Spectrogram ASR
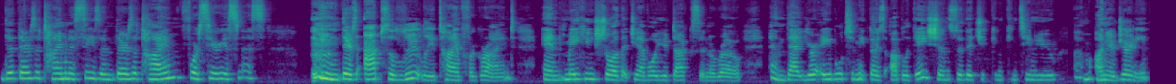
that there's a time and a season. There's a time for seriousness there's absolutely time for grind and making sure that you have all your ducks in a row and that you're able to meet those obligations so that you can continue um, on your journey.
